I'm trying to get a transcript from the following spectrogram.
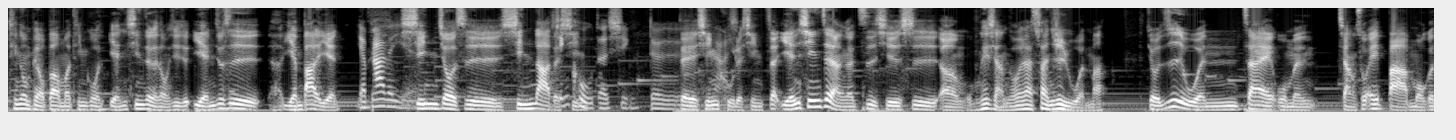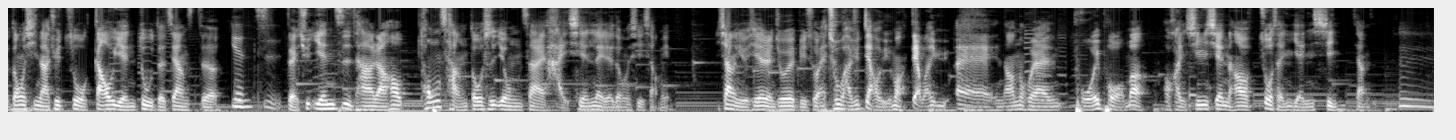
听众朋友，不知道有没有听过盐心这个东西？就盐就是盐巴的盐，盐巴的盐，辛就是辛辣的辛，辛苦的辛，对对对，辛苦的辛。这盐心这两个字其实是嗯，我们可以想说一下，算日文吗？就日文在我们。讲说，哎，把某个东西拿去做高盐度的这样子的腌制，对，去腌制它，然后通常都是用在海鲜类的东西上面。像有些人就会，比如说，哎，出海去钓鱼嘛，钓完鱼，哎，然后弄回来剖一剖嘛，哦，很新鲜，然后做成盐心这样子，嗯，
